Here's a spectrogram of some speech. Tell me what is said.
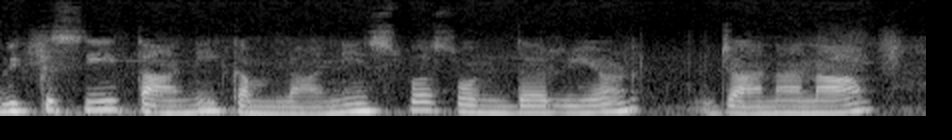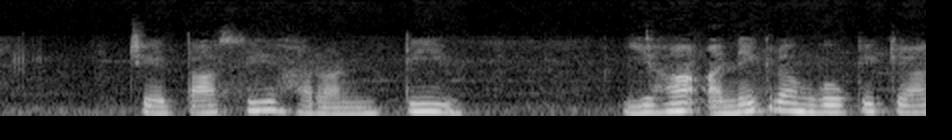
विकसितानि, कमलानि, स्वसौंदर्यण नाम चेतासी हरंती यहाँ अनेक रंगों के क्या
